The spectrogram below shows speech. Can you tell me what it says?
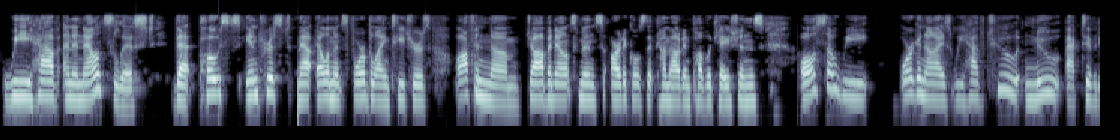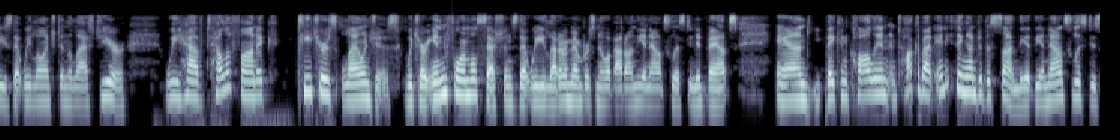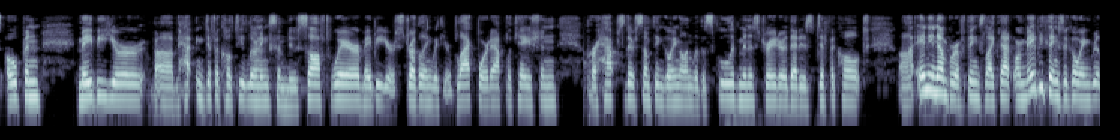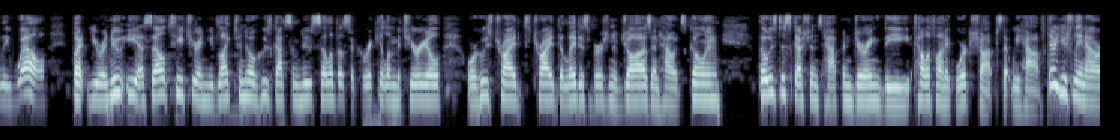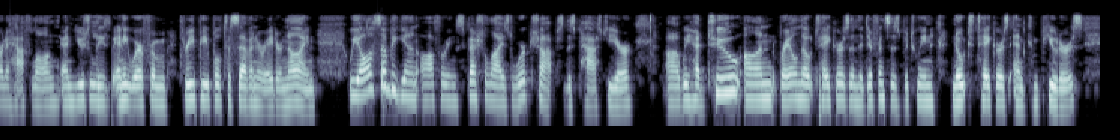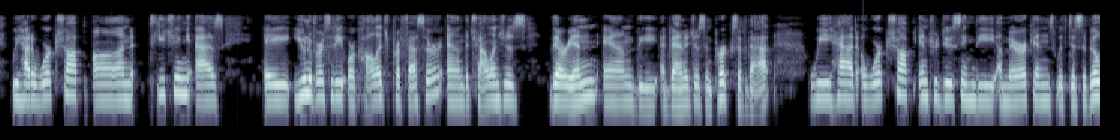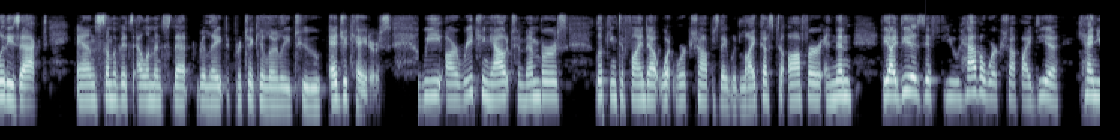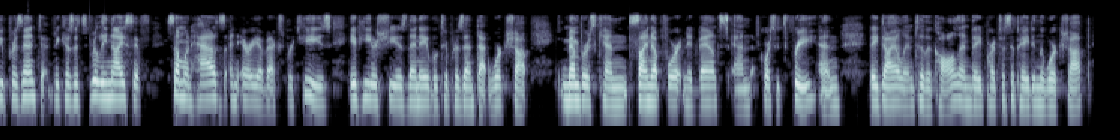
We have an announce list that posts interest elements for blind teachers, often um, job announcements, articles that come out in publications. Also, we organize, we have two new activities that we launched in the last year. We have telephonic teachers lounges, which are informal sessions that we let our members know about on the announce list in advance. And they can call in and talk about anything under the sun. The, the announce list is open. Maybe you're uh, having difficulty learning some new software. Maybe you're struggling with your Blackboard application. Perhaps there's something going on with a school administrator that is difficult. Uh, any number of things like that. Or maybe things are going really well, but you're a new ESL teacher and you'd like to know who's got some new syllabus or curriculum material or who's tried, tried the latest version of JAWS and how it's going. Those discussions happen during the telephonic workshops that we have. They're usually an hour and a half long and usually anywhere from three people to seven or eight or nine. We also began offering specialized workshops this past year. Uh, we had two on Braille note takers and the differences between note takers and computers. We had a workshop on teaching as a university or college professor and the challenges therein and the advantages and perks of that. We had a workshop introducing the Americans with Disabilities Act and some of its elements that relate particularly to educators. We are reaching out to members looking to find out what workshops they would like us to offer. And then the idea is if you have a workshop idea, can you present it? Because it's really nice if someone has an area of expertise, if he or she is then able to present that workshop. Members can sign up for it in advance, and of course, it's free, and they dial into the call and they participate in the workshop.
